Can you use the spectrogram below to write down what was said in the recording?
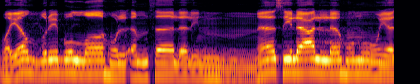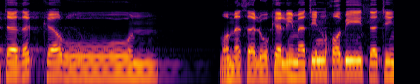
ويضرب الله الأمثال للناس لعلهم يتذكرون ومثل كلمة خبيثة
